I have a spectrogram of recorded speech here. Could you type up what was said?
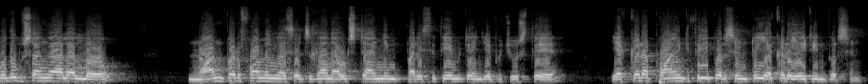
పొదుపు సంఘాలలో నాన్ పర్ఫార్మింగ్ అసెట్స్ కానీ అవుట్ స్టాండింగ్ పరిస్థితి ఏమిటి అని చెప్పి చూస్తే ఎక్కడ పాయింట్ త్రీ పర్సెంట్ ఎక్కడ ఎయిటీన్ పర్సెంట్.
